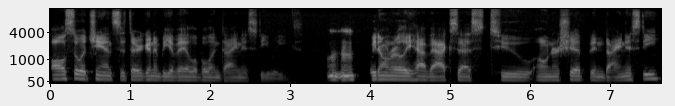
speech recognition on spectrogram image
also a chance that they're going to be available in dynasty leagues. Mm-hmm. We don't really have access to ownership in dynasty,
